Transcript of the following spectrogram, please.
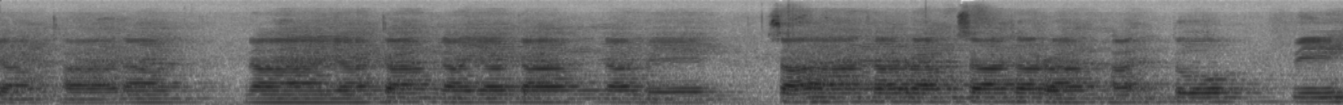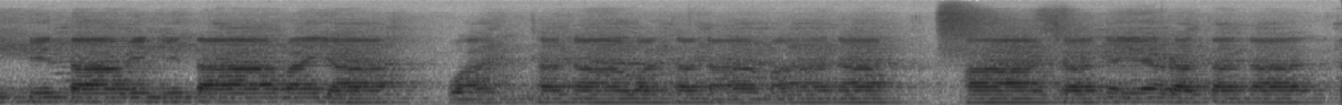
ยังทานังนายกังนายกังนาเม สาธารังสาธารังหันตุวิหิตาวิหิตามายา วันธนาวันธนามานาภาชเนรัตนาต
